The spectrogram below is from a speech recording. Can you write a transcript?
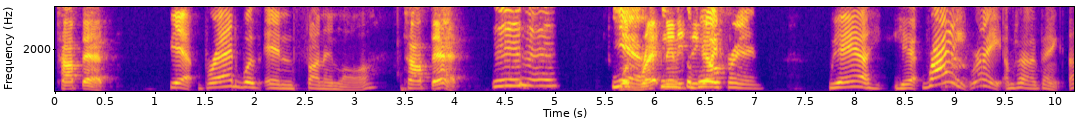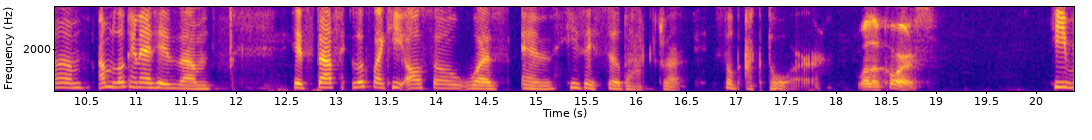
Top that. Yeah, Brad was in Son-in-Law. Top that. Mm-hmm. Yeah, was Rhet in anything else? Yeah, yeah, right, right. I'm trying to think. Um, I'm looking at his um his stuff. Looks like he also was in. He's a sub actor soap actor. Well, of course. He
